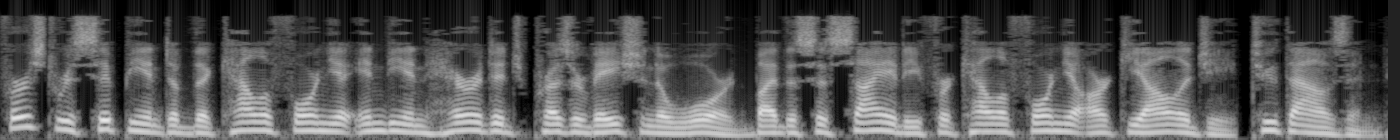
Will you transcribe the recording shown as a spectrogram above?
First recipient of the California Indian Heritage Preservation Award by the Society for California Archaeology 2000.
